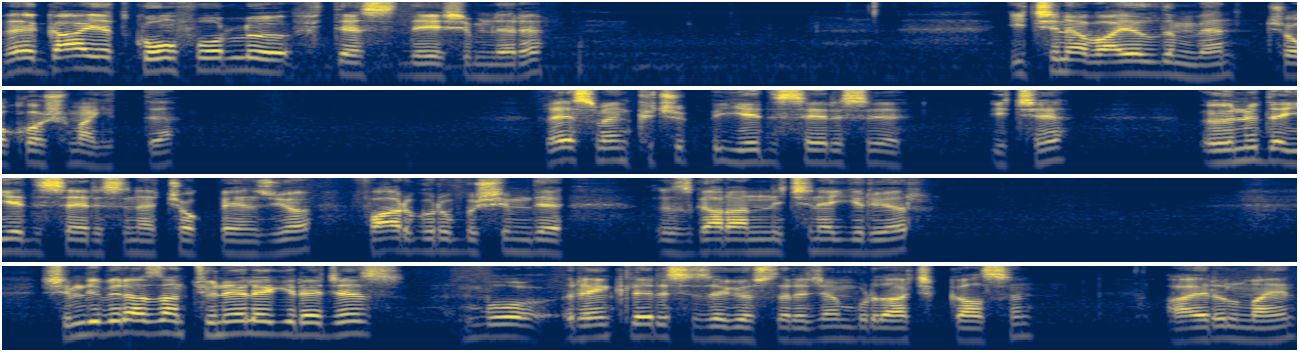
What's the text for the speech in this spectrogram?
ve gayet konforlu vites değişimleri. İçine bayıldım ben. Çok hoşuma gitti. Resmen küçük bir 7 serisi içi. Önü de 7 serisine çok benziyor. Far grubu şimdi ızgaranın içine giriyor. Şimdi birazdan tünele gireceğiz. Bu renkleri size göstereceğim. Burada açık kalsın. Ayrılmayın.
